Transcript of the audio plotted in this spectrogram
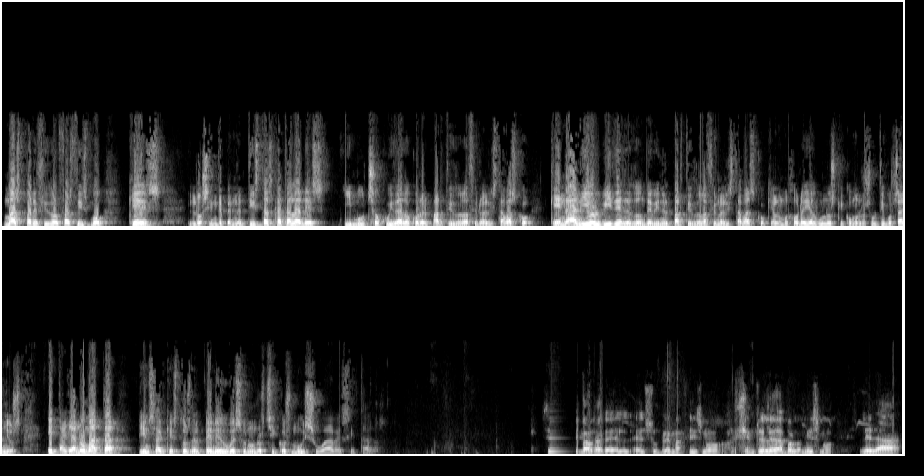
más parecido al fascismo, que es los independentistas catalanes y mucho cuidado con el Partido Nacionalista Vasco. Que nadie olvide de dónde viene el Partido Nacionalista Vasco, que a lo mejor hay algunos que, como en los últimos años ETA ya no mata, piensan que estos del PNV son unos chicos muy suaves y tal. Sí, vamos a ver, el, supremacismo siempre le da por lo mismo. Le da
